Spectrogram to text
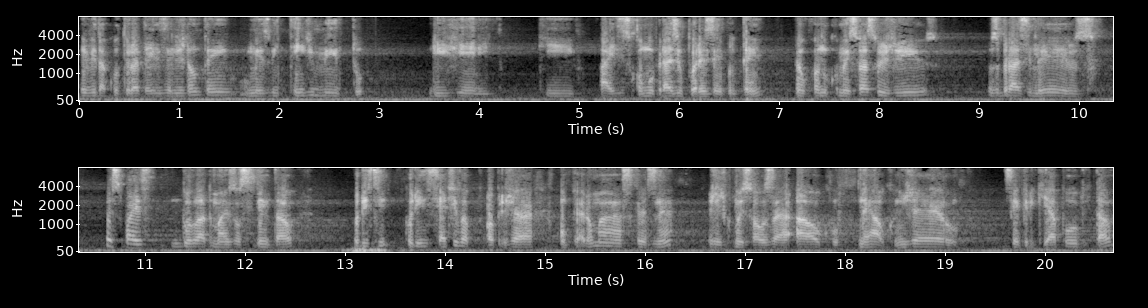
devido à cultura deles, eles não têm o mesmo entendimento de higiene que países como o Brasil, por exemplo, têm. Então, quando começou a surgir os brasileiros, os países do lado mais ocidental, por, por, iniciativa própria, já compraram máscaras, né? A gente começou a usar álcool, né? Álcool em gel, sempre que há público e tal.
